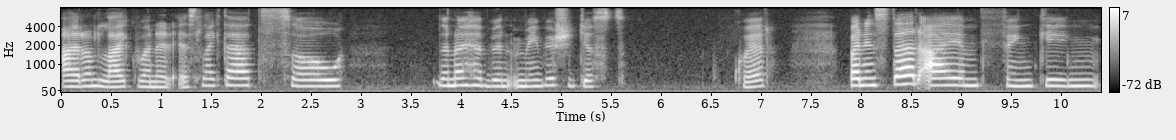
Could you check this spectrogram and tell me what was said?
I don't like when it is like that. So then I have been maybe I should just quit. But instead I am thinking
